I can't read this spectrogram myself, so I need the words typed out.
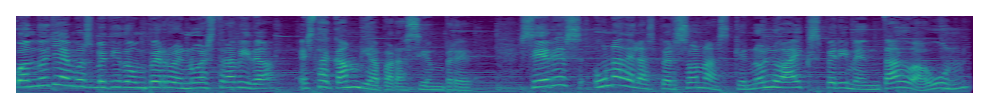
Cuando ya hemos metido un perro en nuestra vida, esta cambia para siempre. Si eres una de las personas que no lo ha experimentado aún,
